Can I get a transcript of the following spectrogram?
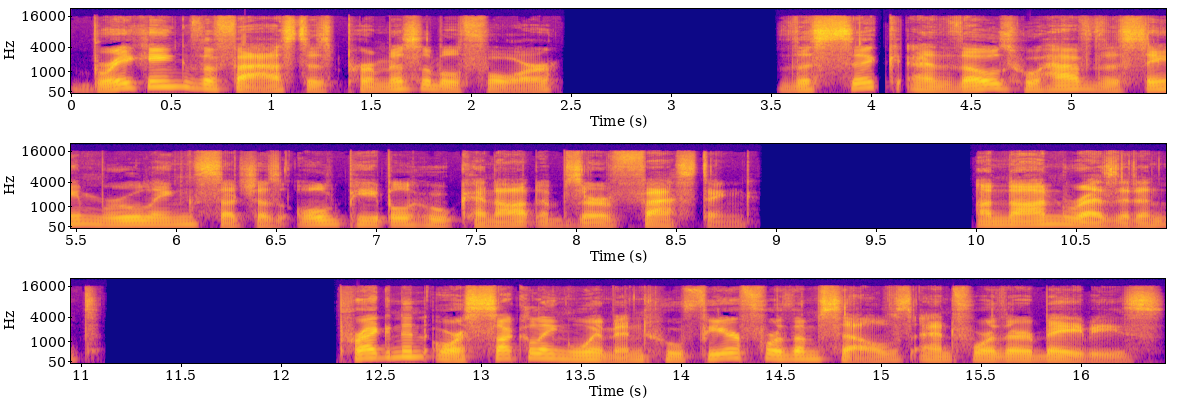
Breaking the fast is permissible for the sick and those who have the same rulings, such as old people who cannot observe fasting, a non resident, pregnant or suckling women who fear for themselves and for their babies.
